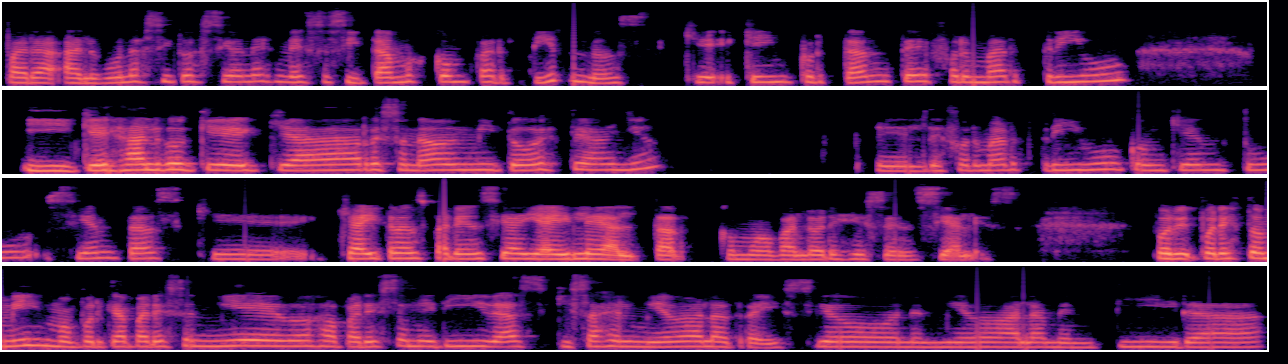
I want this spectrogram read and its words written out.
para algunas situaciones necesitamos compartirnos. Qué, qué importante formar tribu y que es algo que, que, ha resonado en mí todo este año, el de formar tribu con quien tú sientas que, que hay transparencia y hay lealtad como valores esenciales. Por, por, esto mismo, porque aparecen miedos, aparecen heridas, quizás el miedo a la traición, el miedo a la mentira,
